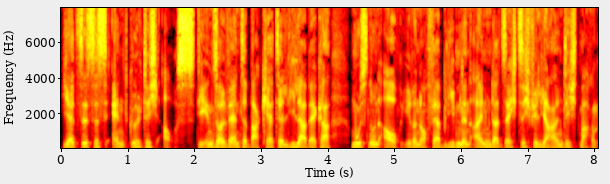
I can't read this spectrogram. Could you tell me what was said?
Jetzt ist es endgültig aus. Die insolvente Backkette Lila Becker muss nun auch ihre noch verbliebenen 160 Filialen dicht machen.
